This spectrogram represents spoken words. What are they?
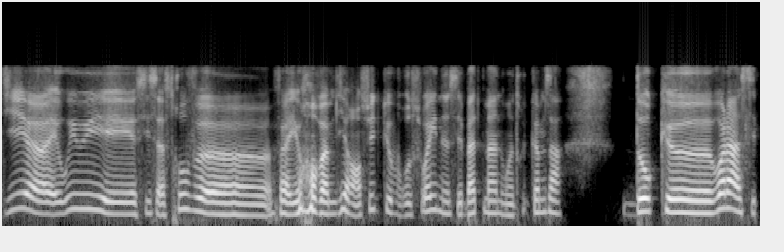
dit euh, oui, oui, et si ça se trouve, euh, enfin, on va me dire ensuite que Bruce Wayne c'est Batman ou un truc comme ça. Donc euh, voilà, c'est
